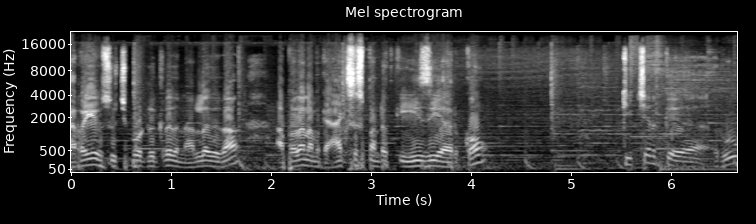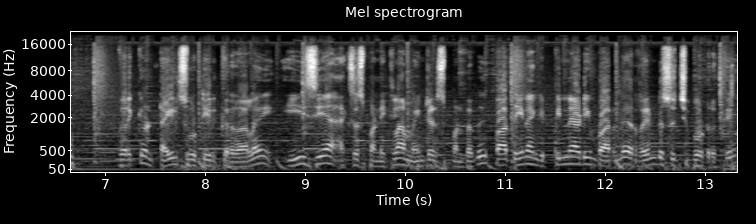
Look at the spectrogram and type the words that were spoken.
நிறைய சுவிட்ச் போர்டு இருக்கிறது நல்லது தான் அப்போ தான் நமக்கு ஆக்சஸ் பண்ணுறதுக்கு ஈஸியாக இருக்கும். கிச்சனுக்கு ரூப் வரைக்கும் டைல்ஸ் ஒட்டி இருக்கிறதால ஈஸியாக அக்சஸ் பண்ணிக்கலாம் மெயின்டெனன்ஸ் பண்ணுறது பார்த்தீங்கன்னா இங்கே பின்னாடியும் பாருங்கள் ரெண்டு சுவிட்ச் போர்டு இருக்குது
